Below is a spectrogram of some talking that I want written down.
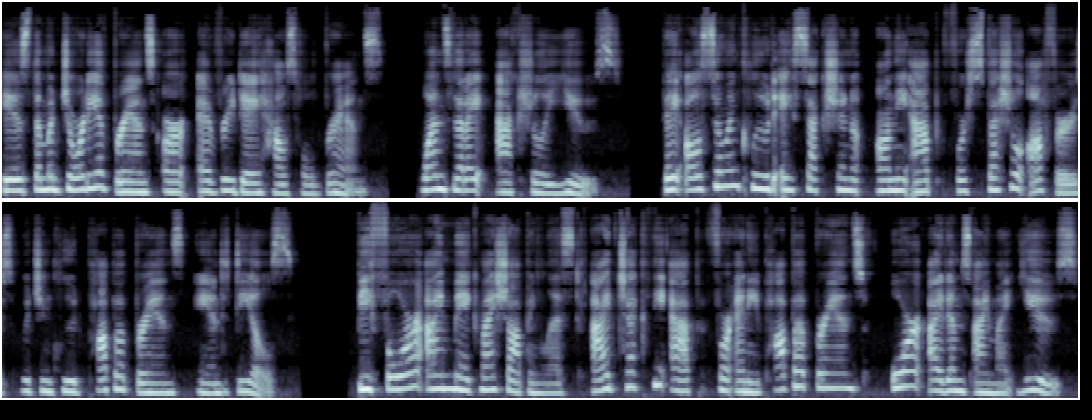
is the majority of brands are everyday household brands, ones that I actually use. They also include a section on the app for special offers, which include pop up brands and deals. Before I make my shopping list, I check the app for any pop up brands or items I might use.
